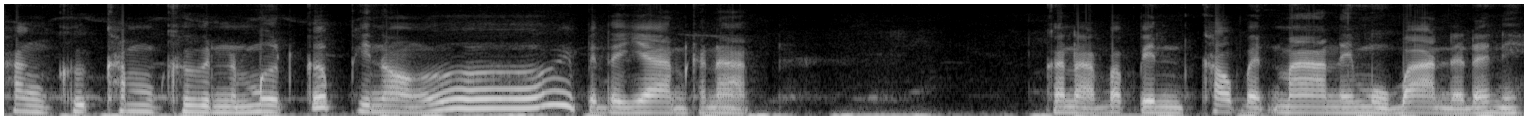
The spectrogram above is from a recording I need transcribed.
ค่ำคือค่ำคืนมืดกึบพี่น้องเอ้ยเป็นตะยานขนาด ขนาดว่าเป็นเข้าแบบมาในหมู่บ้านน่ะได้นี่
